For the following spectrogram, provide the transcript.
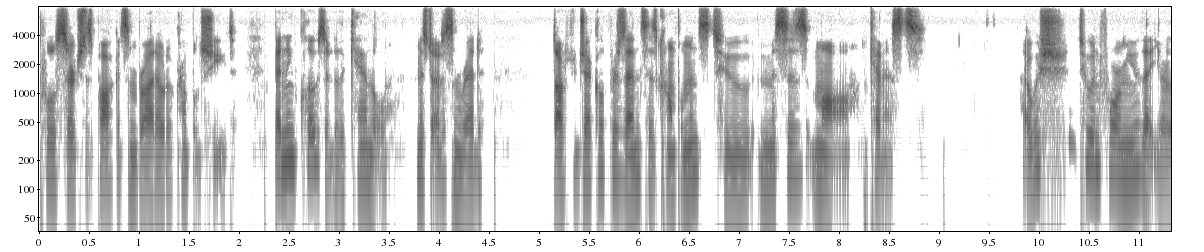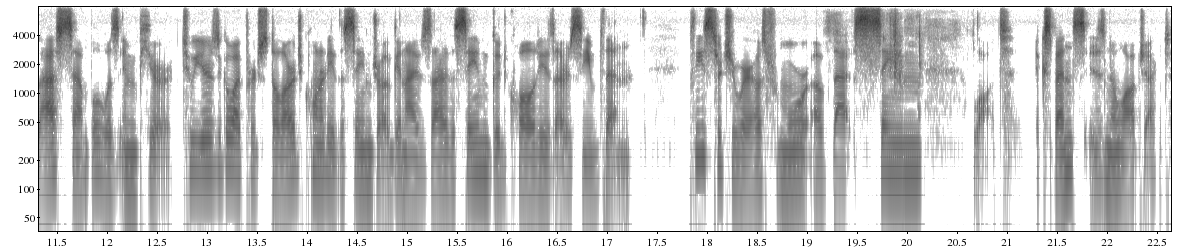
Poole searched his pockets and brought out a crumpled sheet. Bending closer to the candle, Mr. Utterson read: "Dr. Jekyll presents his compliments to Messrs. Maw, chemists. I wish to inform you that your last sample was impure. Two years ago I purchased a large quantity of the same drug, and I desire the same good quality as I received then. Please search your warehouse for more of that same lot. Expense is no object."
